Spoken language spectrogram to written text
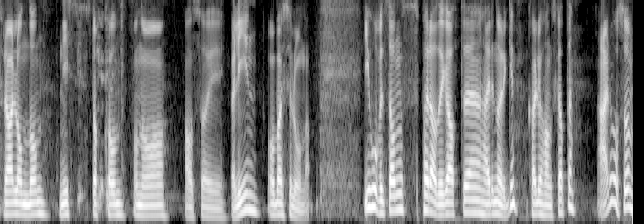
Fra London, Nis, Stockholm og nå altså i Berlin og Barcelona. I hovedstadens paradegate her i Norge, Karl Johans gate, er det også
